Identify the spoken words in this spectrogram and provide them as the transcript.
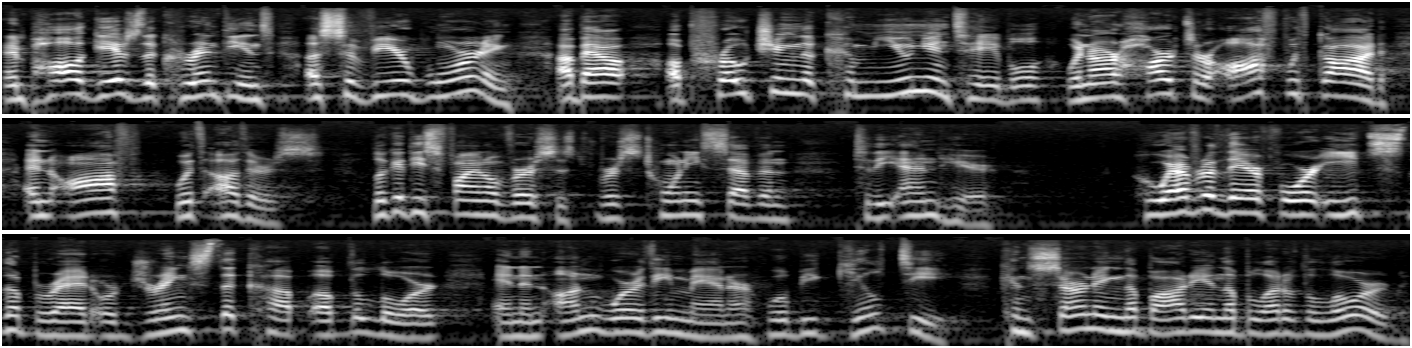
And Paul gives the Corinthians a severe warning about approaching the communion table when our hearts are off with God and off with others. Look at these final verses, verse 27 to the end here. Whoever therefore eats the bread or drinks the cup of the Lord in an unworthy manner will be guilty concerning the body and the blood of the Lord.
